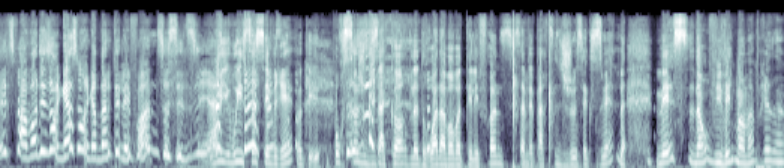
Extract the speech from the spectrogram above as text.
Mais tu peux avoir des orgasmes en regardant le téléphone, ça c'est dit. Hein? Oui, oui, ça c'est vrai. OK. Pour ça, je vous accorde le droit d'avoir votre téléphone si ça fait partie du jeu sexuel. Mais sinon, vivez le moment présent.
